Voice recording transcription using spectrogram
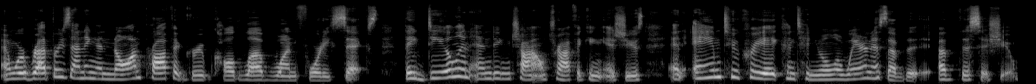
And we're representing a nonprofit group called Love 146. They deal in ending child trafficking issues and aim to create continual awareness of, the, of this issue.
